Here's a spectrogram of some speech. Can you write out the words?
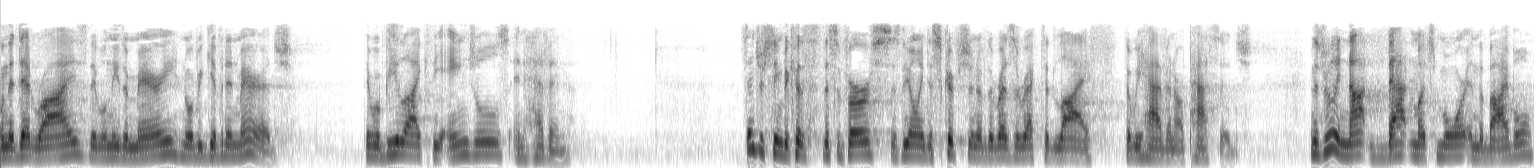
When the dead rise, they will neither marry nor be given in marriage. They will be like the angels in heaven. It's interesting because this verse is the only description of the resurrected life that we have in our passage. And there's really not that much more in the Bible.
